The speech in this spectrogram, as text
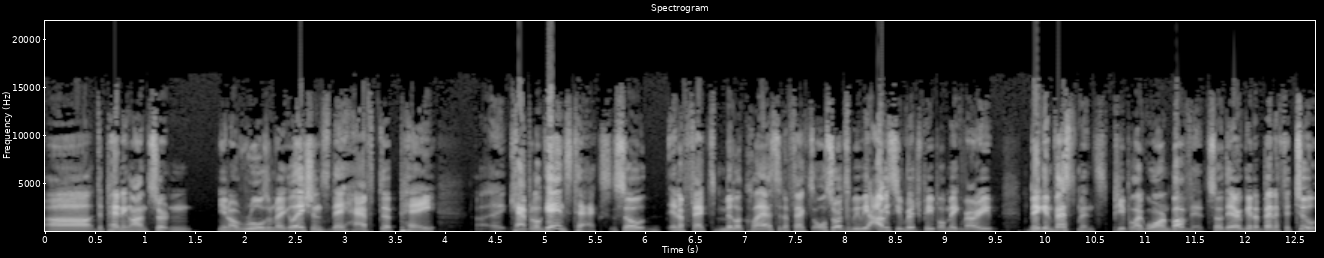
uh, depending on certain you know rules and regulations, they have to pay uh, capital gains tax. So it affects middle class. It affects all sorts of people. Obviously, rich people make very big investments. People like Warren Buffett, so they're going to benefit too.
